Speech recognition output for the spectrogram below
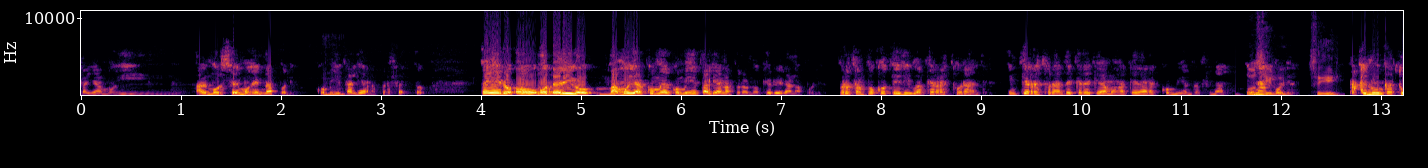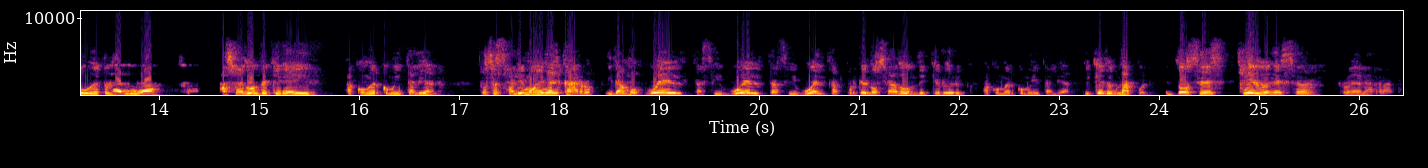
vayamos y almorcemos en Napoli, comida italiana, perfecto. Pero, o, te digo, vamos a ir a comer comida italiana, pero no quiero ir a Napoli. Pero tampoco te digo a qué restaurante. ¿En qué restaurante crees que vamos a quedar comiendo al final? En Napoli. Sí. Porque nunca tuve claridad hacia dónde quería ir a comer comida italiana. Entonces salimos en el carro y damos vueltas y vueltas y vueltas porque no sé a dónde quiero ir a comer comida italiana. Y quedo en Nápoles. Entonces quedo en esa rueda de la rata.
